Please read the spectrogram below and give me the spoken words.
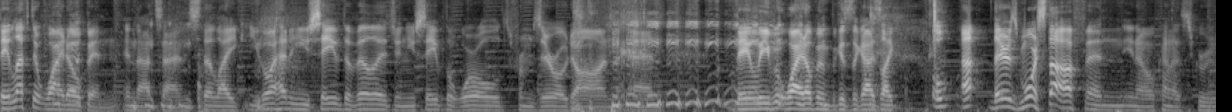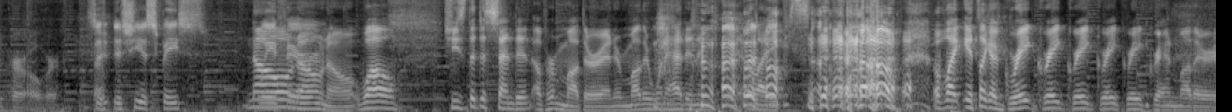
they left it wide open in that sense that like you go ahead and you save the village and you save the world from Zero Dawn, and they leave it wide open because the guy's like, oh, ah, there's more stuff, and you know, kind of screw her over. So is she a space? No, Wayfarer? no, no. Well, she's the descendant of her mother, and her mother went ahead and uh, like so. of, of, like it's like a great great great great great grandmother,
